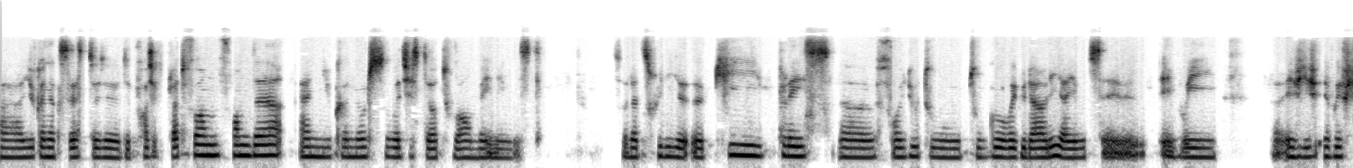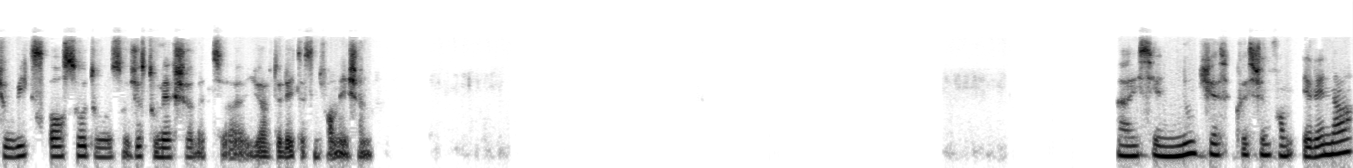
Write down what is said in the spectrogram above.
Uh, you can access the, the project platform from there, and you can also register to our mailing list. So that's really a, a key place uh, for you to, to go regularly. I would say every uh, every, every few weeks or so, to, so just to make sure that uh, you have the latest information. I see a new question from Elena.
